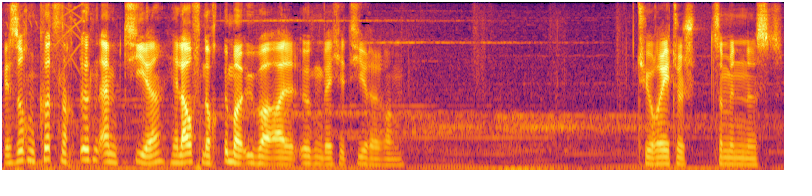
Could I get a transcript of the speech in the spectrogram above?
Wir suchen kurz nach irgendeinem Tier. Hier laufen noch immer überall irgendwelche Tiere rum. Theoretisch zumindest.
